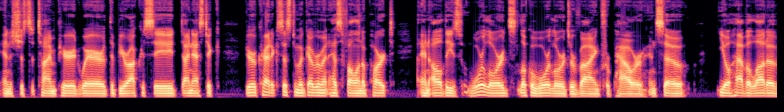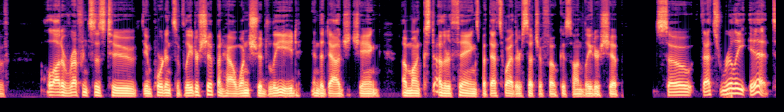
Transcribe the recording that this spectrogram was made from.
And it's just a time period where the bureaucracy, dynastic bureaucratic system of government has fallen apart and all these warlords, local warlords are vying for power. And so you'll have a lot of a lot of references to the importance of leadership and how one should lead in the Tao Te Ching amongst other things, but that's why there's such a focus on leadership. So that's really it.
